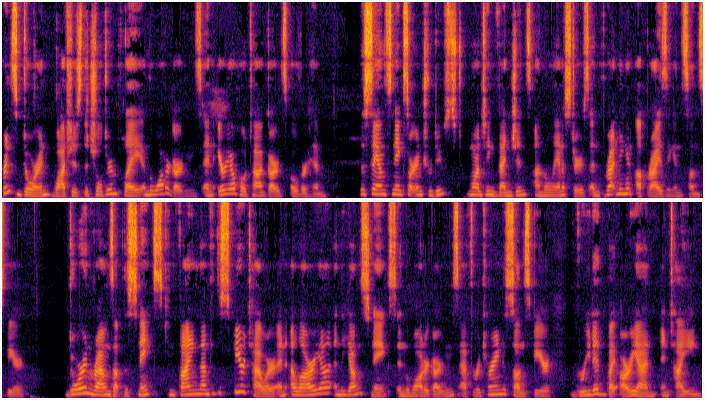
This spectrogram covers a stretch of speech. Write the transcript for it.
Prince Doran watches the children play in the water gardens, and Areo Hotah guards over him. The Sand Snakes are introduced, wanting vengeance on the Lannisters and threatening an uprising in Sunspear. Doran rounds up the snakes, confining them to the Spear Tower, and Ellaria and the young snakes in the water gardens after returning to Sunspear greeted by Arianne and Tyene.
